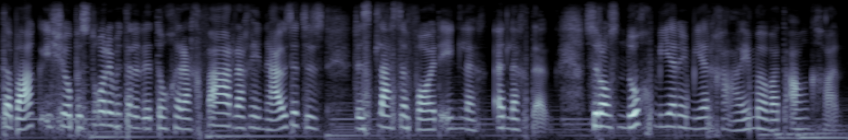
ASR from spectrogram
tabak issue op 'n stadium het hulle dit nog geregverdig en nou is dit soos dis classified inlig, inligting. So daar's nog meer en meer geheime wat aangaan.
